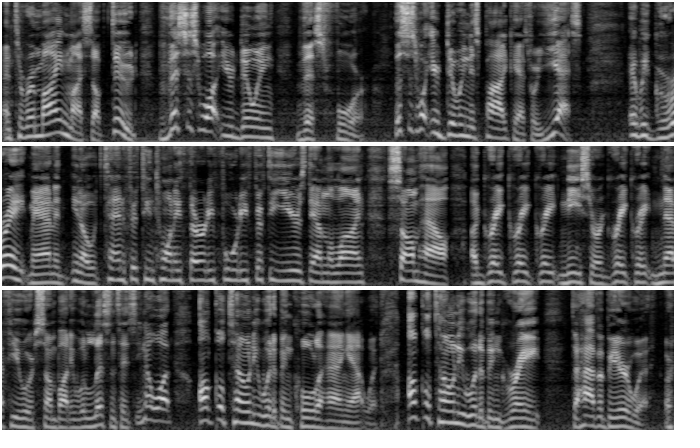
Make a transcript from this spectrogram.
and to remind myself, dude, this is what you're doing this for. This is what you're doing this podcast for. Yes, It'd be great, man. And, you know, 10, 15, 20, 30, 40, 50 years down the line, somehow a great, great, great niece or a great, great nephew or somebody will listen and say, you know what? Uncle Tony would have been cool to hang out with. Uncle Tony would have been great to have a beer with or,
